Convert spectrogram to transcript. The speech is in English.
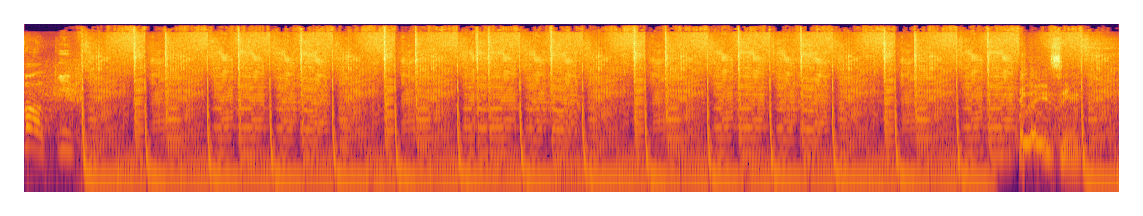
funky. Blazing.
